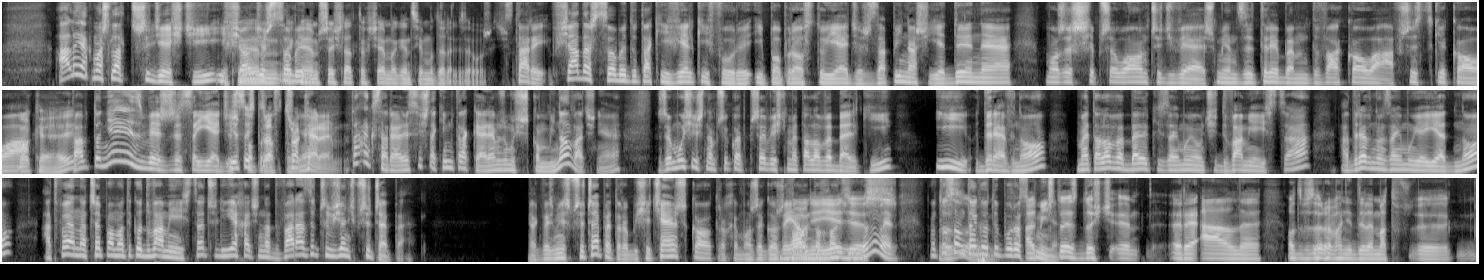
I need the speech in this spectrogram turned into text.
Ale jak masz lat 30 i Jak wsiądziesz miałem, sobie... Jak miałem 6 lat, to chciałem agencję modelek założyć. Stary, wsiadasz sobie do takiej wielkiej fury i po prostu jedziesz. Zapinasz jedyne, możesz się przełączyć, wiesz, między trybem dwa koła, a wszystkie koła. Okej. Tam to nie jest, wiesz, że se jedziesz Jesteś po prostu, tra- nie? trackerem. Tak, stary, ale jesteś takim trackerem, że musisz kombinować, nie? Że musisz na przykład przewieźć metalowe belki i drewno. Metalowe belki zajmują ci dwa miejsca, a drewno zajmuje jedno, a twoja naczepa ma tylko dwa miejsca, czyli jechać na dwa razy, czy wziąć przyczepę. Jak weźmiesz przyczepę, to robi się ciężko, trochę może gorzej Wolniej auto chodzi, jedziesz. rozumiesz? No to są Rozumiem. tego typu Ale rozkminy. czy to jest dość e, realne odwzorowanie dylematów e,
